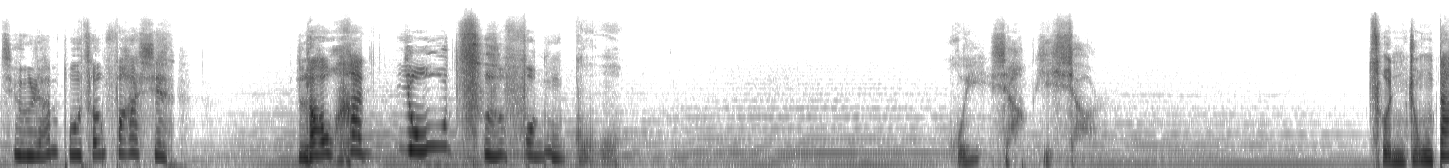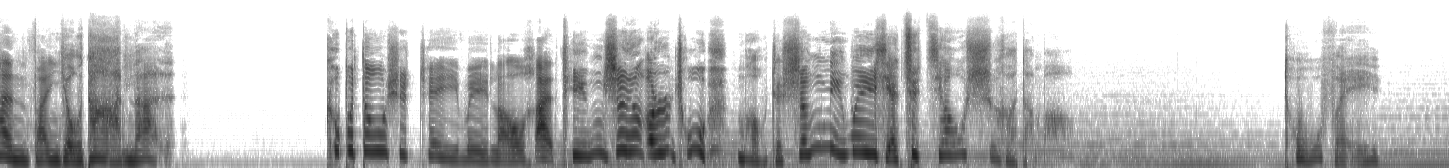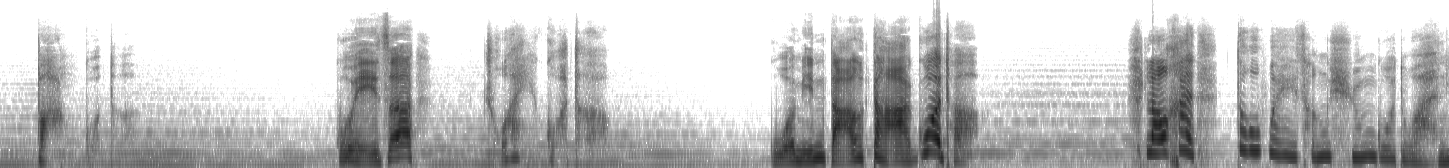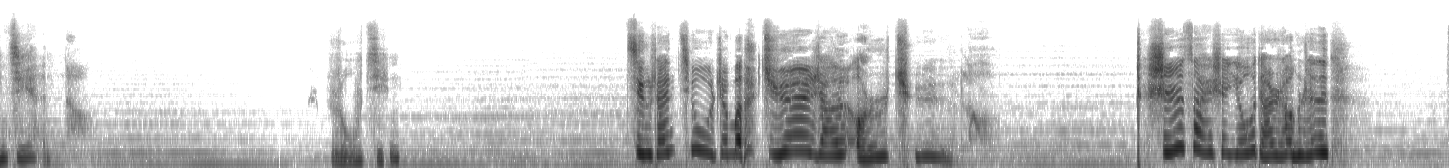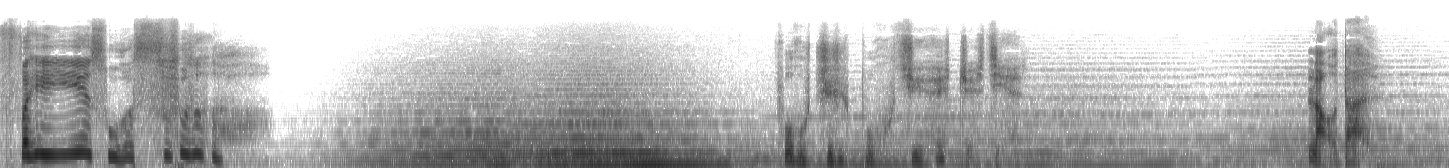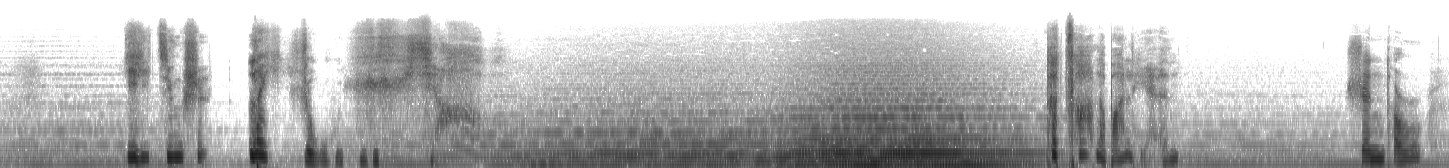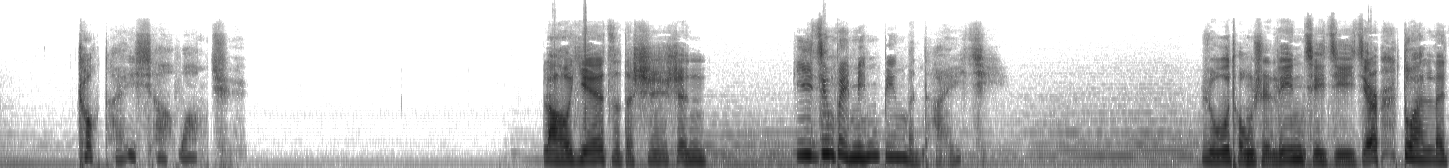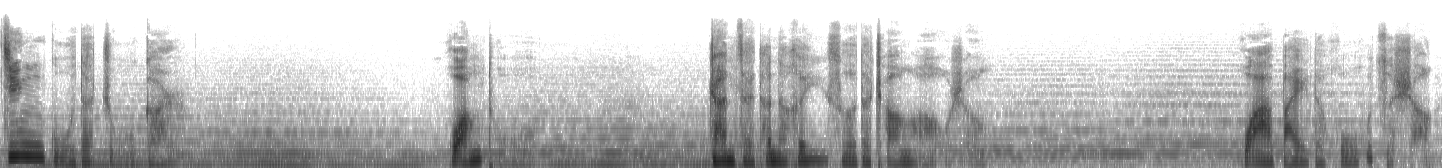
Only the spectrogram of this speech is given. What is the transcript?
竟然不曾发现老汉有此风骨。回想一下，村中但凡有大难，可不都是这位老汉挺身而出，冒着生命危险去交涉的吗？土匪绑。过他，鬼子踹过他，国民党打过他，老汉都未曾寻过短见呢。如今竟然就这么决然而去了，这实在是有点让人……匪夷所思啊！不知不觉之间，老旦已经是泪如雨下。他擦了把脸，伸头。朝台下望去，老爷子的尸身已经被民兵们抬起，如同是拎起几节断了筋骨的竹竿黄土粘在他那黑色的长袄上，花白的胡子上。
